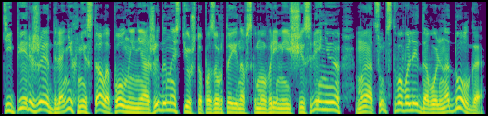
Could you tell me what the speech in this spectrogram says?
Теперь же для них не стало полной неожиданностью, что по зуртейновскому времяисчислению мы отсутствовали довольно долго.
